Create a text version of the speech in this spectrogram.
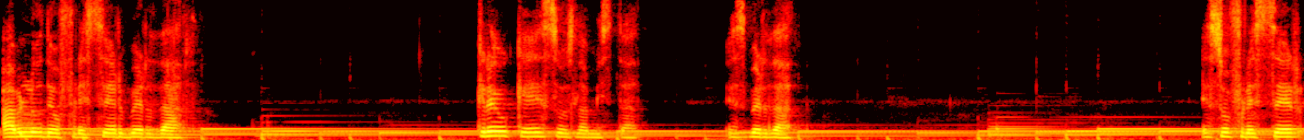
hablo de ofrecer verdad. Creo que eso es la amistad, es verdad. Es ofrecer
